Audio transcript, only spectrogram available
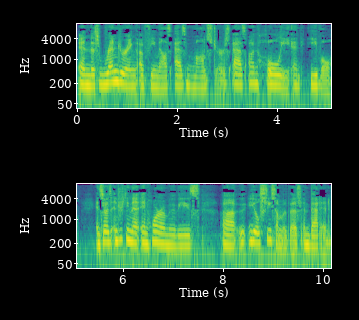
and this rendering of females as monsters, as unholy and evil. And so it's interesting that in horror movies, uh, you'll see some of this embedded.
